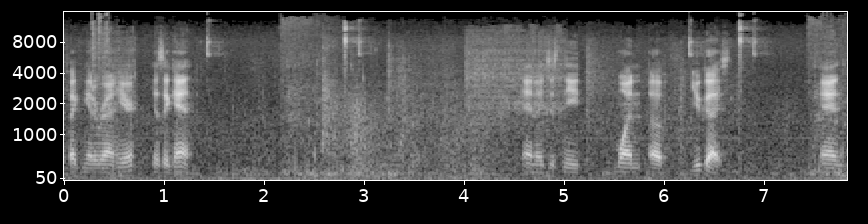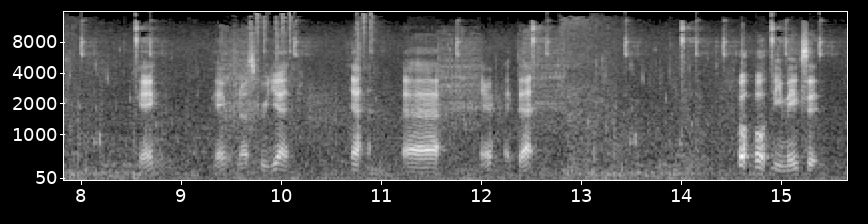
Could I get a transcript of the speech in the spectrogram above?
If I can get around here. Yes, I can. And I just need one of you guys. And, okay. Okay, we're not screwed yet. Yeah. Uh, there, like that. Oh, he makes it.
